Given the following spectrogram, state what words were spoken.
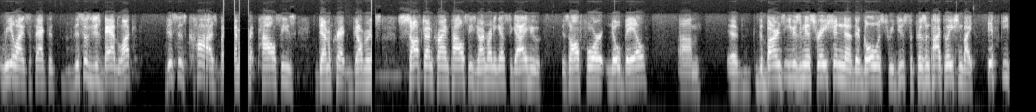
realize the fact that this isn't just bad luck. This is caused by Democrat policies, Democrat governance, soft on crime policies. You know, I'm running against a guy who is all for no bail. Um, uh, the Barnes Evers administration, uh, their goal was to reduce the prison population by 50%.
